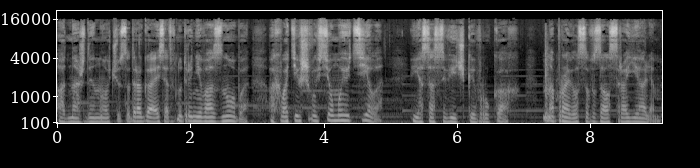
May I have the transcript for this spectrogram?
Однажды ночью, содрогаясь от внутреннего озноба, охватившего все мое тело, я со свечкой в руках направился в зал с роялем.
